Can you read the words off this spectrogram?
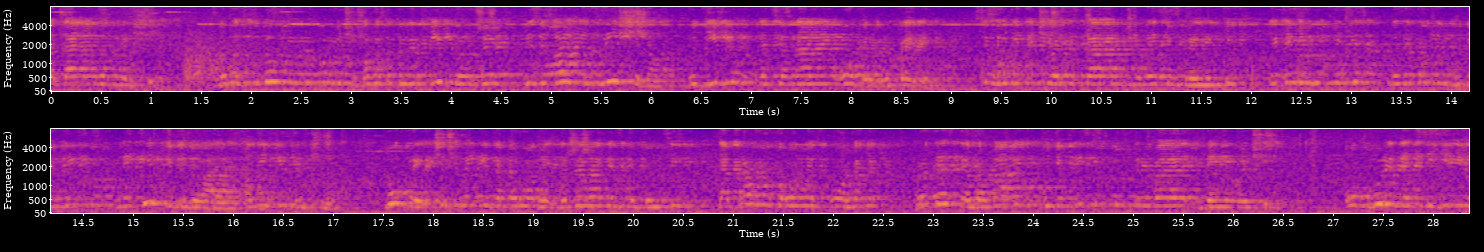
тотального знищення. Новозбудовою поруч багатоповерхівкою вже візуально знищено будівлю Національної опери в Україні. Сьогодні на черзі театр Лесі Українки, який руйнується незаконним будівництвом не тільки візуально, але й фізично. Попри численні заборони державних інституцій та правоохоронних протести громади, будівництво тут триває вдень і вночі. Обурена цією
